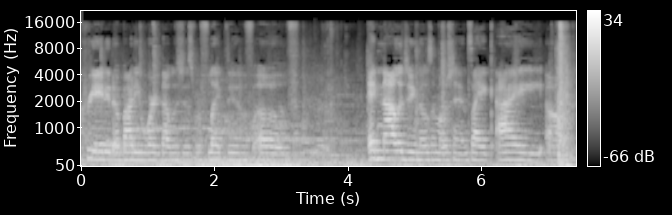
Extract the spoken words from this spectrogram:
created a body of work that was just reflective of acknowledging those emotions. Like I um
